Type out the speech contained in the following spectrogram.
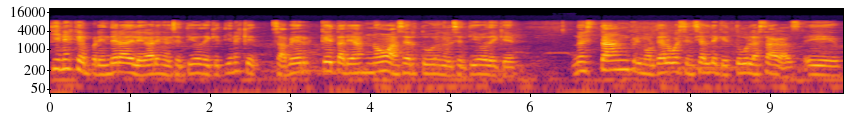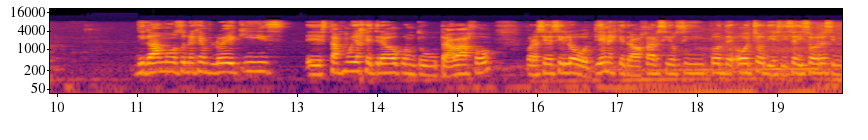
Tienes que aprender a delegar en el sentido de que tienes que saber qué tareas no hacer tú, en el sentido de que no es tan primordial o esencial de que tú las hagas. Eh, digamos, un ejemplo X, estás muy ajetreado con tu trabajo por así decirlo, tienes que trabajar sí o sí, ponte 8, 16 horas y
